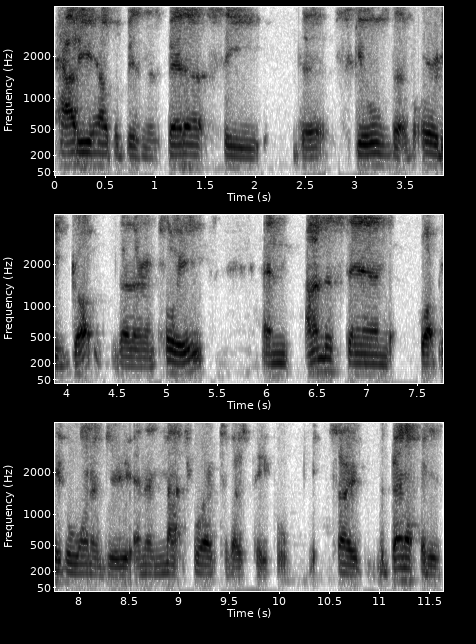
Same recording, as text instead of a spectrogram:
how do you help a business better see the skills that have already got that are employees and understand what people want to do and then match work to those people. So the benefit is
